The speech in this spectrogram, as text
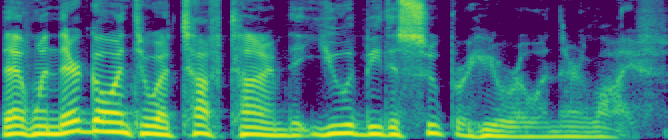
that when they're going through a tough time, that you would be the superhero in their life.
